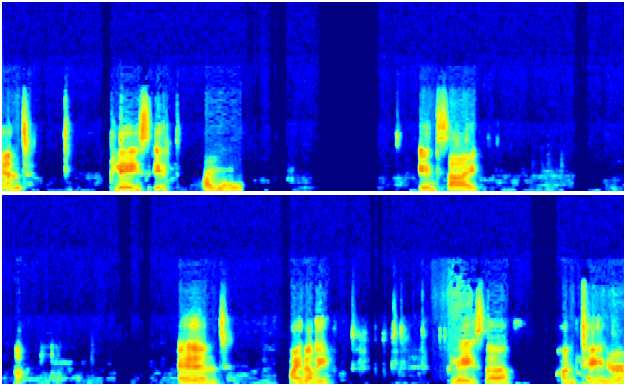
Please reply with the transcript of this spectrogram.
And place it I know. inside. No. And finally, place the container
